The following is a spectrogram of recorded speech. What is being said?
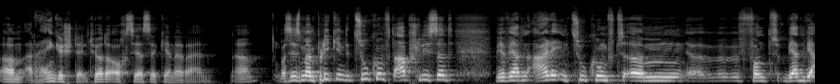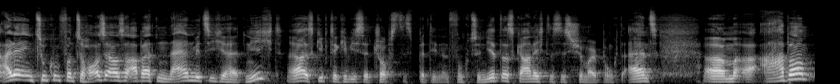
ähm, reingestellt, hör da auch sehr, sehr gerne rein. Ja. Was ist mein Blick in die Zukunft abschließend? Wir werden alle in Zukunft ähm, äh, von, werden wir alle in Zukunft von zu Hause aus arbeiten? Nein, mit Sicherheit nicht. Ja, es gibt ja gewisse Jobs, das, bei denen funktioniert das gar nicht. Das ist schon mal Punkt 1. Ähm, aber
